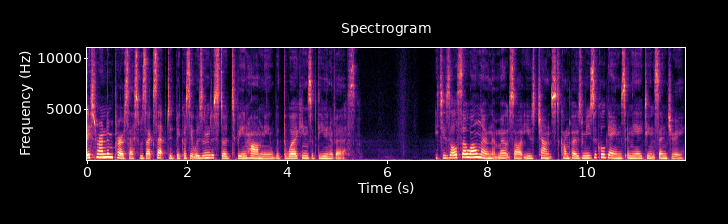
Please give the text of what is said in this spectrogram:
This random process was accepted because it was understood to be in harmony with the workings of the universe. It is also well known that Mozart used chance to compose musical games in the 18th century.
